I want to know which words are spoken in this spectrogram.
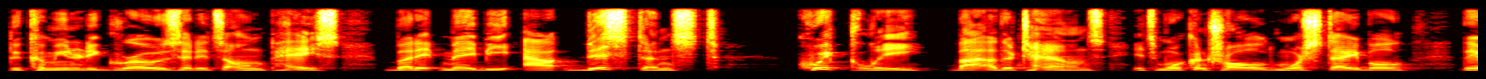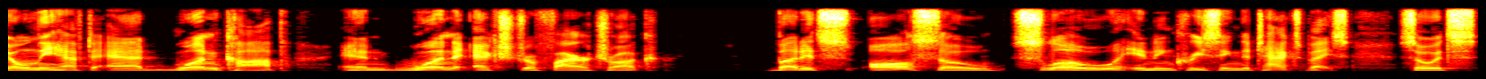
the community grows at its own pace, but it may be outdistanced quickly by other towns. It's more controlled, more stable. They only have to add one cop and one extra fire truck, but it's also slow in increasing the tax base. So it's,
